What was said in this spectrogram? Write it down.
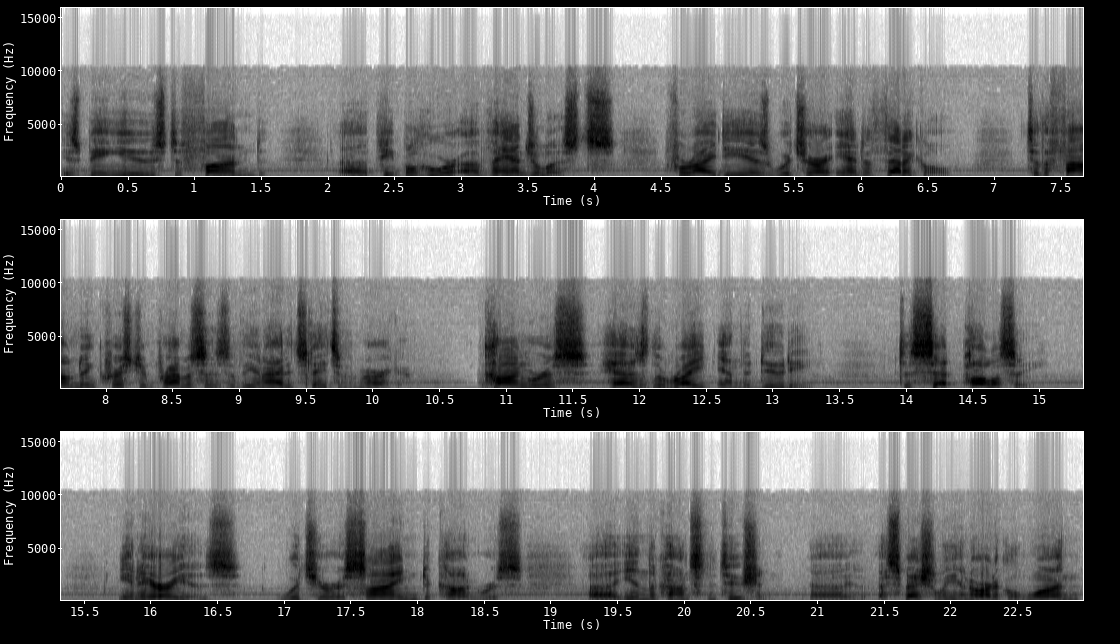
is being used to fund uh, people who are evangelists for ideas which are antithetical to the founding Christian premises of the United States of America. Congress has the right and the duty to set policy in areas which are assigned to Congress uh, in the Constitution uh, especially in Article 1,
